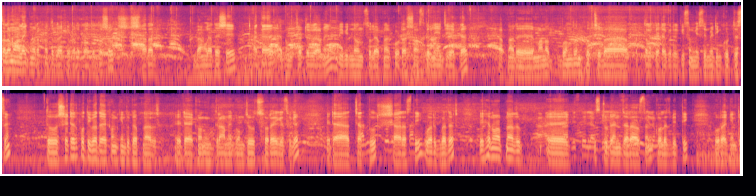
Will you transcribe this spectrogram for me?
আসসালামু আলাইকুম রহমতুল্লাহ বরকাত দর্শক, সারা বাংলাদেশে, ঢাকা এবং চট্টগ্রামে বিভিন্ন অঞ্চলে আপনার কোটার সংস্কার নিয়ে যে একটা আপনার মানববন্ধন হচ্ছে বা হরতাল ক্যাটাগরির কিছু মিছিল মিটিং করতেছে। তো সেটার প্রতিবাদে এখন কিন্তু আপনার এটা এখন গ্রামে গঞ্জেও ছড়াই গেছে গে। এটা চাঁদপুর, শাহরাস্তি ওয়ার্ক বাজার এখানেও আপনার স্টুডেন্ট যারা আছেন কলেজ ভিত্তিক, ওরা কিন্তু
